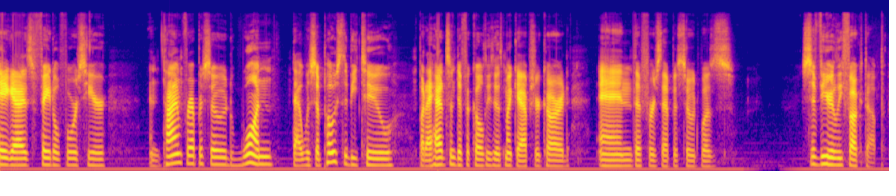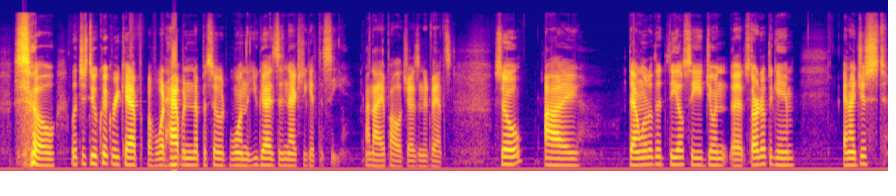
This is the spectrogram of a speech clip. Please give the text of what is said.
Hey guys, Fatal Force here, and time for episode 1 that was supposed to be 2, but I had some difficulties with my capture card, and the first episode was severely fucked up. So, let's just do a quick recap of what happened in episode 1 that you guys didn't actually get to see, and I apologize in advance. So, I downloaded the DLC, joined, uh, started up the game, and I just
